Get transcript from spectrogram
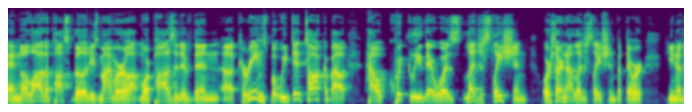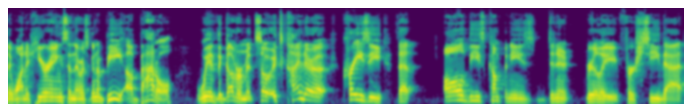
and a lot of the possibilities. Mine were a lot more positive than uh, Kareem's, but we did talk about how quickly there was legislation, or sorry, not legislation, but there were, you know, they wanted hearings, and there was going to be a battle with the government. So it's kind of crazy that all these companies didn't really foresee that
